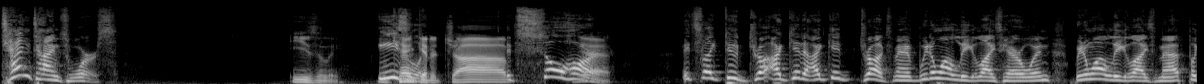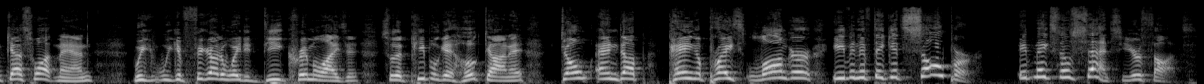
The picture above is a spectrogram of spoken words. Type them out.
10 times worse. easily. You Easily. can't get a job. It's so hard. Yeah. It's like, dude, dr- I get it. I get drugs, man. We don't want to legalize heroin. We don't want to legalize meth. But guess what, man? We, we can figure out a way to decriminalize it so that people get hooked on it, don't end up paying a price longer, even if they get sober. It makes no sense. Your thoughts?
